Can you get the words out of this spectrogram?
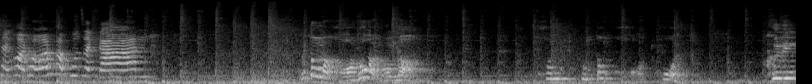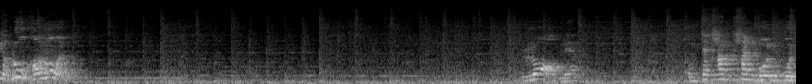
ฉันขอโทษค่ะผู้จัดการ ไม่ต้องมาขอโทษผมหรอก คนที่คุณต้องขอโทษ คือลินกับลูกเขาโน่นรอบเนี้ยผมจะทำทันบนคุณ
